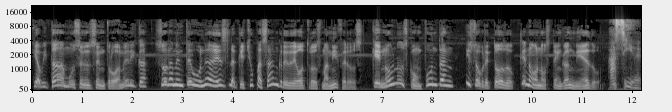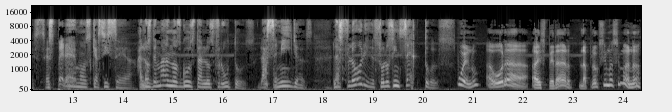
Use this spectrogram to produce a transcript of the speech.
que habitamos en Centroamérica, solamente una es la que chupa sangre de otros mamíferos. Que no nos confundan y sobre todo que no nos tengan miedo. Así es, esperemos que así sea. A los demás nos gustan los frutos, las semillas, las flores o los insectos. Bueno, ahora a esperar la próxima semana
